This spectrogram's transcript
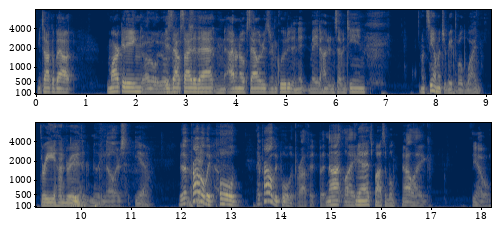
you talk about marketing God only knows is outside of that, and I don't know if salaries are included, and it made one hundred seventeen. Let's see how much it made worldwide. Three Three hundred. hundred million dollars. Yeah. It probably pulled. It probably pulled a profit, but not like Yeah, it's possible. not like you know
